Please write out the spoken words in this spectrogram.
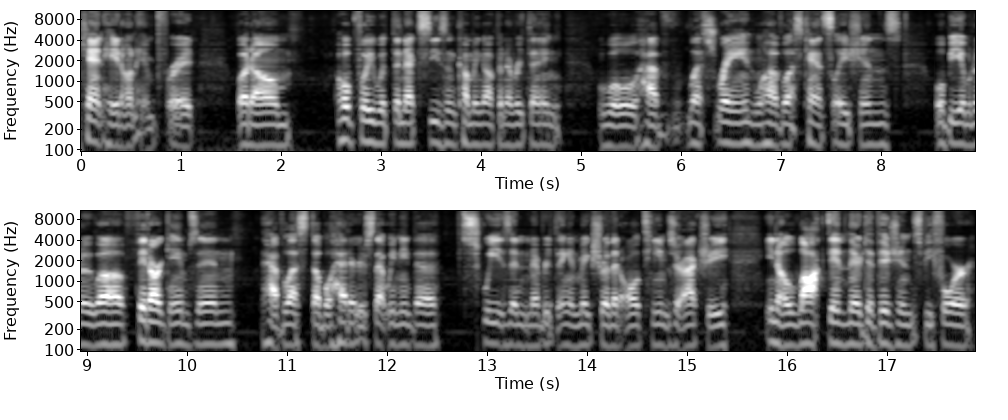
Can't hate on him for it, but um, hopefully with the next season coming up and everything, we'll have less rain, we'll have less cancellations, we'll be able to uh, fit our games in, have less double headers that we need to squeeze in and everything, and make sure that all teams are actually, you know, locked in their divisions before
